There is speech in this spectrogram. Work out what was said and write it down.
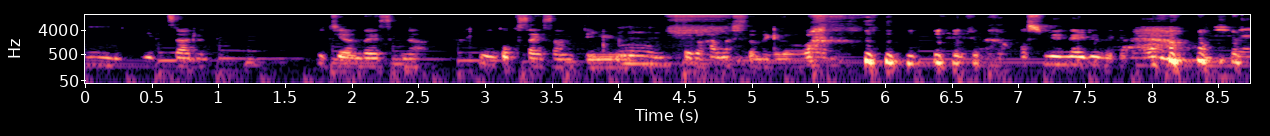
うん。3つある。うちらの大好きな国際さんっていううん。人が話したんだけど。推しメンがいるんだけど。おしめい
